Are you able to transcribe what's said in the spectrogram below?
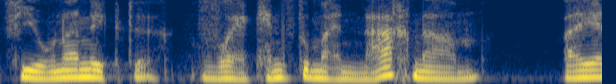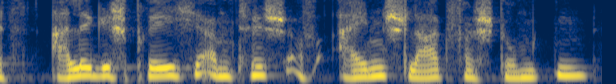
Fiona nickte. Woher kennst du meinen Nachnamen? Weil jetzt alle Gespräche am Tisch auf einen Schlag verstummten,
